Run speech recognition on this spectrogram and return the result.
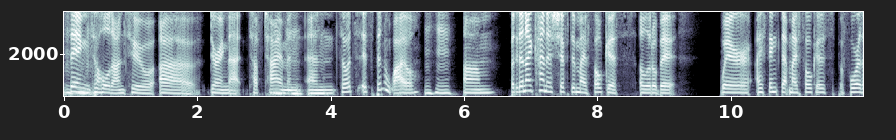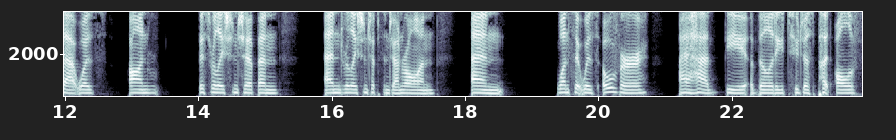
thing Mhm. to hold on to uh during that tough time and and so it's it's been a while Mhm. um but then I kind of shifted my focus a little bit where I think that my focus before that was on this relationship and and relationships in general and and once it was over I had the ability to just put all of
